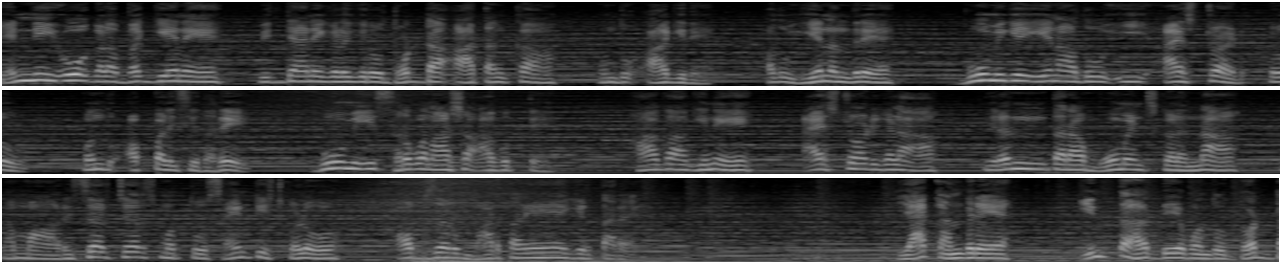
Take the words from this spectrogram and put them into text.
ಎನ್ ಇ ಒಗಳ ಬಗ್ಗೆನೇ ವಿಜ್ಞಾನಿಗಳಿಗಿರೋ ದೊಡ್ಡ ಆತಂಕ ಒಂದು ಆಗಿದೆ. ಅದು ಏನಂದರೆ ಭೂಮಿಗೆ ಏನಾದರೂ ಈ ಆಸ್ಟ್ರಾಯ್ಡ್ಗಳು ಬಂದು ಅಪ್ಪಳಿಸಿದರೆ ಭೂಮಿ ಸರ್ವನಾಶ ಆಗುತ್ತೆ. ಹಾಗಾಗಿನೇ ಆಸ್ಟ್ರಾಯ್ಡ್ಗಳ ನಿರಂತರ ಮೂಮೆಂಟ್ಸ್ಗಳನ್ನು ನಮ್ಮ ರಿಸರ್ಚರ್ಸ್ ಮತ್ತು ಸೈಂಟಿಸ್ಟ್ಗಳು ಅಬ್ಸರ್ವ್ ಮಾಡ್ತಾನೇ ಇರ್ತಾರೆ ಯಾಕಂದ್ರೆ ಇಂತಹದ್ದೇ ಒಂದು ದೊಡ್ಡ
